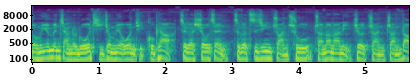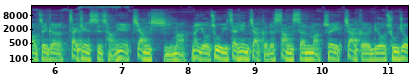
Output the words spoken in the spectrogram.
我们原本讲的逻辑就没有问题。股票这个修正，这个资金转出转到哪里，就转转到这个债券市场，因为降息嘛，那有助于债券价格的上升嘛，所以价格流出就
